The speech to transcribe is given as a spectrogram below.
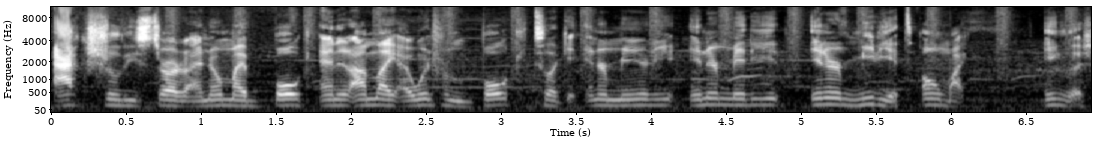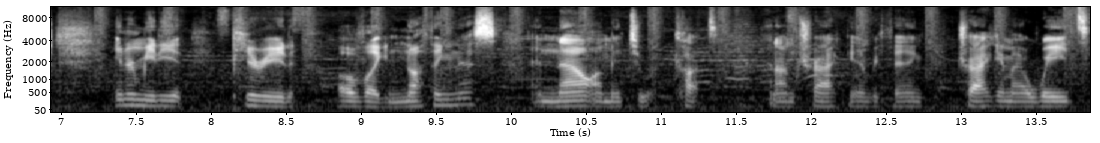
actually started. I know my bulk ended. I'm like I went from bulk to like an intermediate, intermediate, intermediate. Oh my English intermediate period of like nothingness, and now I'm into a cut, and I'm tracking everything, tracking my weight,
